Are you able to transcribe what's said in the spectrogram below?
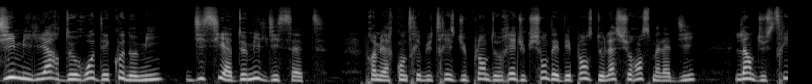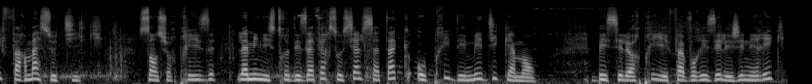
10 milliards d'euros d'économies d'ici à 2017. Première contributrice du plan de réduction des dépenses de l'assurance maladie, l'industrie pharmaceutique. Sans surprise, la ministre des Affaires sociales s'attaque au prix des médicaments. Baisser leur prix et favoriser les génériques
